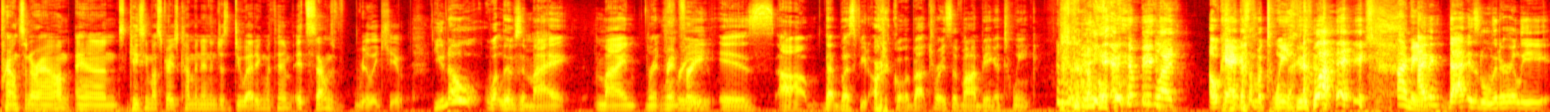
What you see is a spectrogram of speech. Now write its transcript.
prancing around and Kacey Musgraves coming in and just duetting with him. It sounds really cute. You know what lives in my mind rent free Rent-free? is um, that BuzzFeed article about Troye Sivan being a twink. and being like, okay, I guess I'm a twink. like, I mean- I think that is literally.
